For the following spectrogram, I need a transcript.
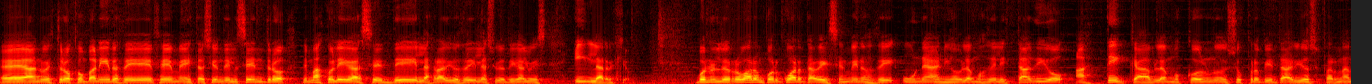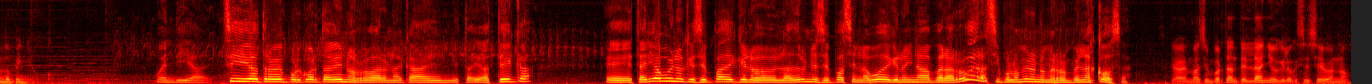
eh, a nuestros compañeros de FM Estación del Centro, demás colegas de las radios de la ciudad de Galvez y la región. Bueno, le robaron por cuarta vez en menos de un año. Hablamos del Estadio Azteca, hablamos con uno de sus propietarios, Fernando Piñoco. Buen día. Sí, otra vez por cuarta vez nos robaron acá en el Estadio Azteca. Eh, estaría bueno que sepa que los ladrones se pasen la voz de que no hay nada para robar, así por lo menos no me rompen las cosas. Claro, es más importante el daño que lo que se llevan, ¿no?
